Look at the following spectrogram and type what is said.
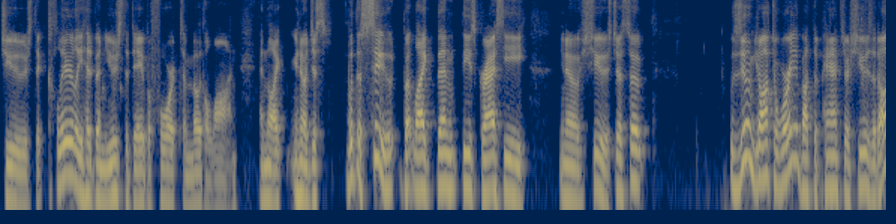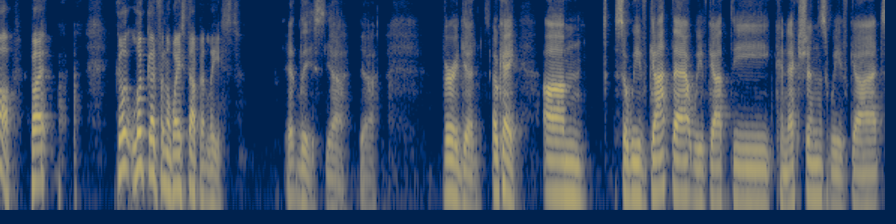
shoes that clearly had been used the day before to mow the lawn, and like you know just with a suit, but like then these grassy, you know, shoes. Just so Zoom, you don't have to worry about the pants or shoes at all, but look good from the waist up at least. At least, yeah, yeah. Very good. Okay. Um, so we've got that. We've got the connections. We've got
